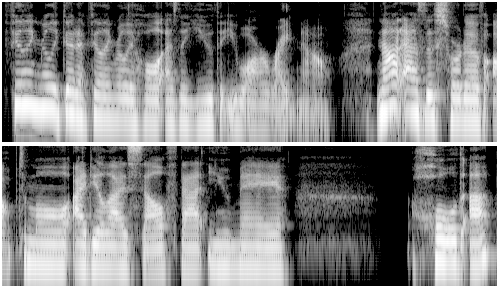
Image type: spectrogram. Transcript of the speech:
feeling really good and feeling really whole as the you that you are right now, not as this sort of optimal, idealized self that you may hold up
